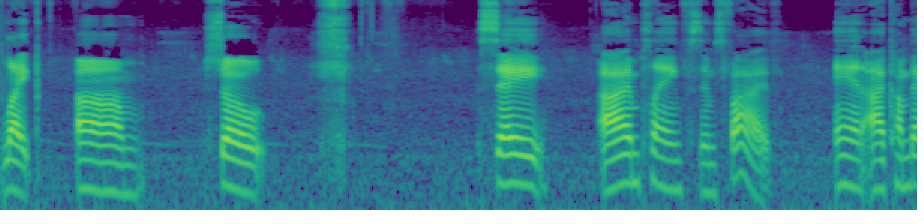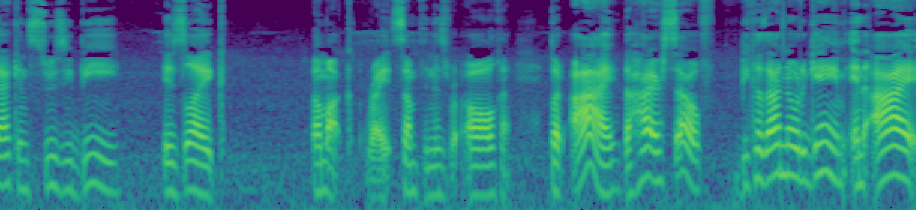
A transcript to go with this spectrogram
Like, um, so say I'm playing Sims 5 and I come back and Susie B is like amok, right? Something is all, but I, the higher self, because I know the game and I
